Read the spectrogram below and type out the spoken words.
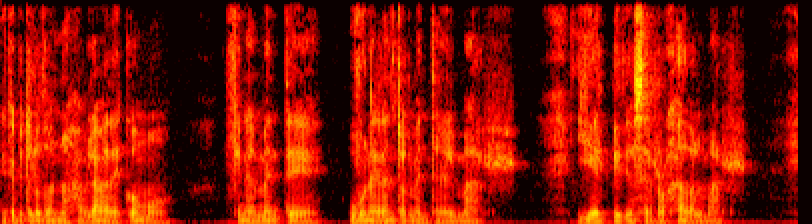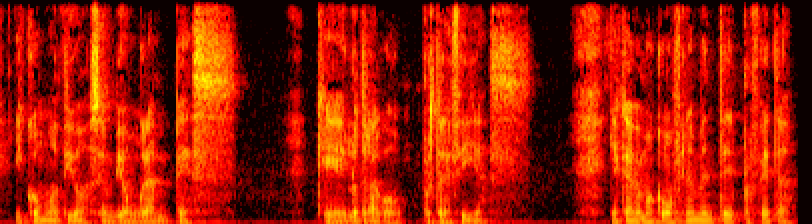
El capítulo 2 nos hablaba de cómo finalmente hubo una gran tormenta en el mar y él pidió ser arrojado al mar y cómo Dios envió un gran pez que lo tragó por tres días. Y acá vemos cómo finalmente el profeta,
